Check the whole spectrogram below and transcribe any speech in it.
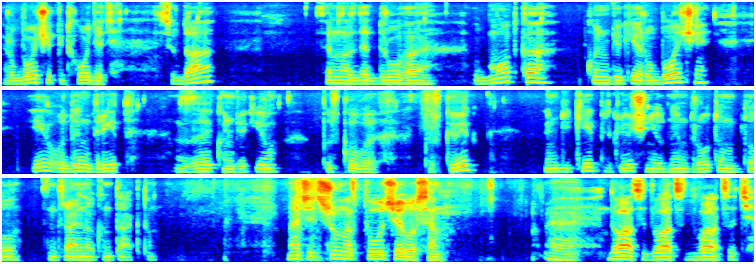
Робочі підходять сюди. Це в нас йде друга обмотка, кондюки робочі і один дріт з кондюків пускових. Пускові кондюки підключені одним дротом до центрального контакту. Значить, що в нас вийшло? 20, 20, 20,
